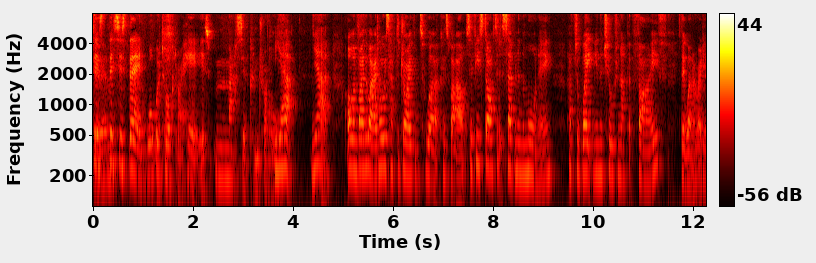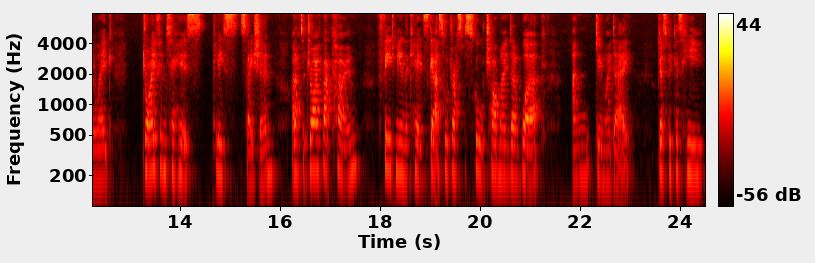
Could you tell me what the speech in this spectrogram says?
this is doing. this is then what we're talking about here is massive control. Yeah, yeah. Oh, and by the way, I'd always have to drive him to work as well. So if he started at seven in the morning, I have to wake me and the children up at five if they weren't already awake. Drive him to his police station. I'd have to drive back home, feed me and the kids, get us all dressed for school, childminder, work, and do my day. Just because he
